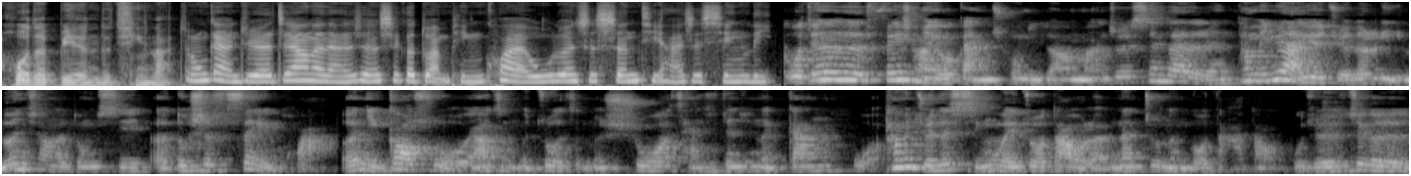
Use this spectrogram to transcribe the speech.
获得别人的青睐，总感觉这样的男生是个短平快，无论是身体还是心理。我真的是非常有感触，你知道吗？就是现在的人，他们越来越觉得理论上的东西，呃，都是废话，而你告诉我我要怎么做、怎么说才是真正的干货。他们觉得行为做到了，那就能够达到。我觉得这个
